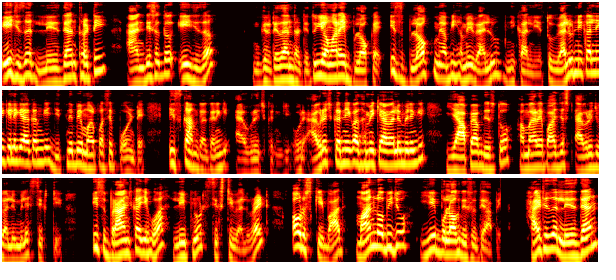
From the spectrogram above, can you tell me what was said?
age is a less than thirty and this तो age is a greater than thirty तो ये हमारा एक ब्लॉक है। इस ब्लॉक में अभी हमें वैल्यू निकालनी है। तो वैल्यू निकालने के लिए क्या करेंगे? जितने भी हमारे पास पॉइंट है, इसका हम क्या करेंगे? एवरेज करेंगे। और एवरेज करने के बाद हमें क्या वैल्यू मिलेंगे? यहाँ पे आप देख तो हमारे पास जस्ट एवरेज वैल्यू मिले सिक्सटी इस ब्रांच का ये हुआ leaf node sixty value right और उसके बाद, मान लो अभी जो ये ब्लॉक देख सकते यहाँ पे। Height is a less than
